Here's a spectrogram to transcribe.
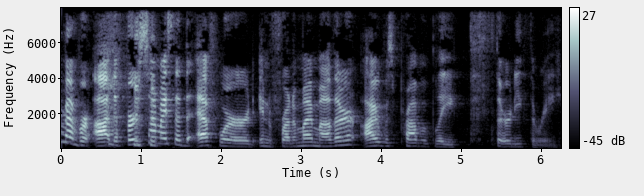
remember uh, the first time I said the F word in front of my mother, I was probably 33.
